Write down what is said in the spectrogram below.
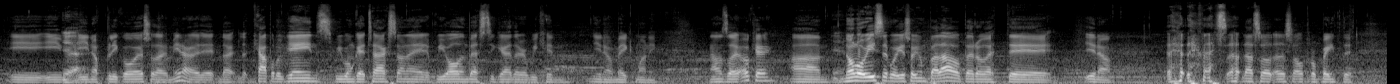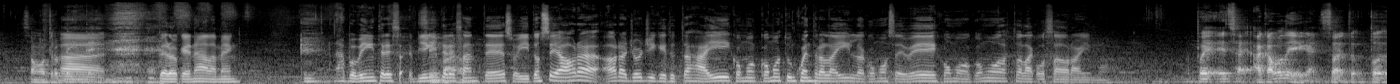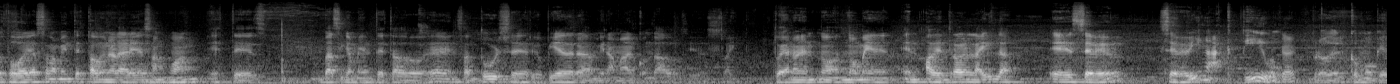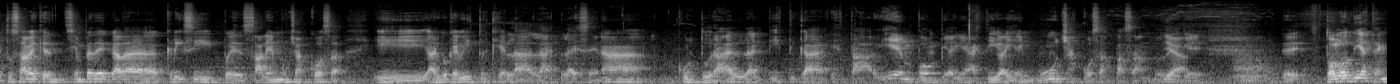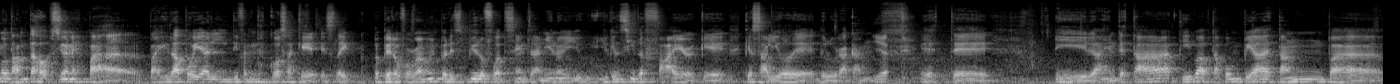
y, y, Yeah. y nos explicó eso, de, mira, eh, like, like, capital gains, we won't get taxed on it. If we all invest together, we can, you know, make money. And I was like, okay. Um, Yeah. No lo hice porque yo soy un pelado, pero este, you know, that's, that's, that's otros 20. Son otros 20. Ah, pero que nada, man. Ah, pues bien, interesa- bien Sí, interesante eso. Y entonces ahora, ahora Georgie, que tú estás ahí, ¿cómo, cómo tú encuentras la isla? ¿Cómo se ve? ¿Cómo, cómo está la cosa ahora mismo? Pues es- acabo de llegar, o sea, to- to- todavía solamente he estado en el área de San Juan, este, es- básicamente he estado eh, en Santurce, Río Piedra, Miramar, Condado. sí, like- todavía no, no, no me he en- adentrado en la isla. Eh, se ve se ve bien activo, Ok. brother. Como que tú sabes que siempre de cada crisis pues salen muchas cosas. Y algo que he visto es que la, la, la escena cultural, la artística está bien pompia, bien activa y hay muchas cosas pasando. de Yeah. que, eh, todos los días tengo tantas opciones para ir a apoyar diferentes cosas que es like a bit overwhelming, but it's beautiful at the same time. You know, you, you can see the fire que, que salió de- del huracán. Yeah. Este, y la gente está activa, está pompeada, están para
